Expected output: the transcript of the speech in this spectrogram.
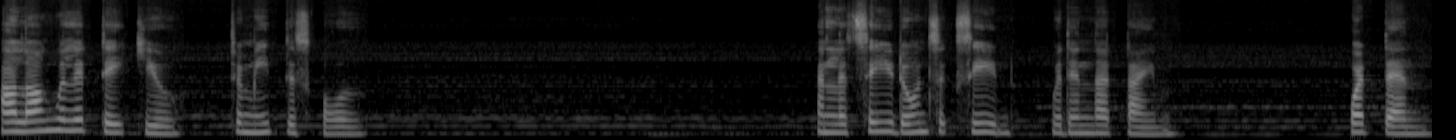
How long will it take you to meet this goal? And let's say you don't succeed within that time. What then?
